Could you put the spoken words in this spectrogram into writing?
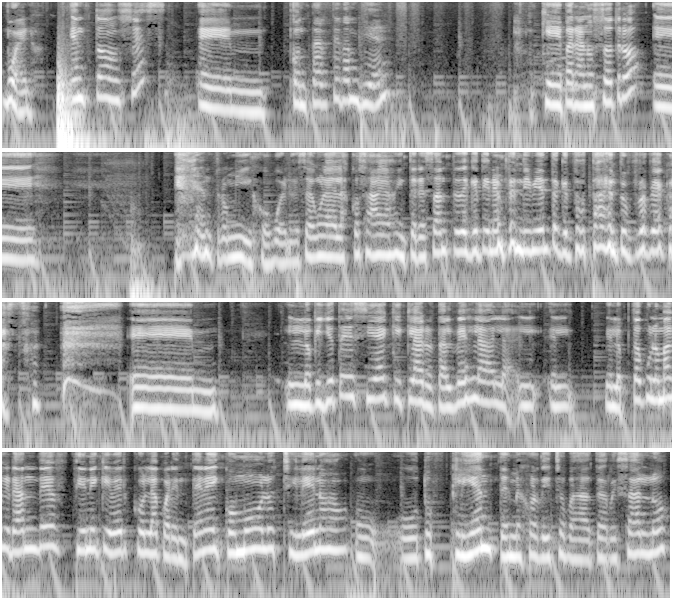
Bueno, entonces, em, contarte también que para nosotros eh, entró mi hijo. Bueno, esa es una de las cosas interesantes de que tiene emprendimiento, que tú estás en tu propia casa. Em, lo que yo te decía que, claro, tal vez el, el obstáculo más grande tiene que ver con la cuarentena y cómo los chilenos o, tus clientes, mejor dicho, para aterrizarlo,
